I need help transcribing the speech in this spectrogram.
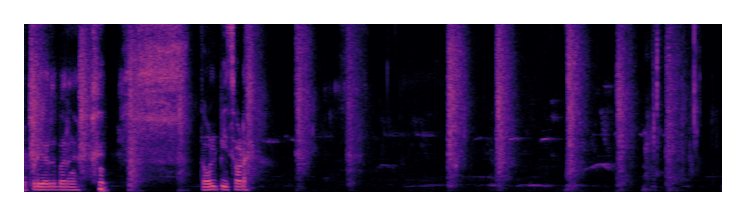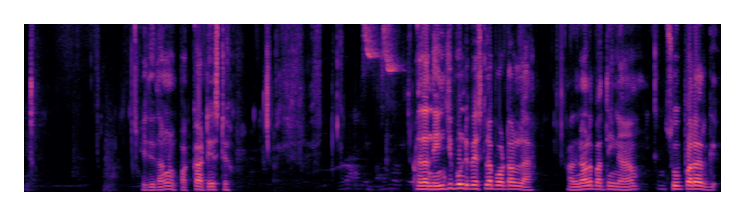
எப்படி வருது பாருங்கள் தோல் பீஸோட இதுதாங்க பக்கா டேஸ்ட்டு அது அந்த இஞ்சி பூண்டு பேஸ்ட்டில் போட்டோம்ல. அதனால் பார்த்தீங்கன்னா சூப்பராக இருக்குது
